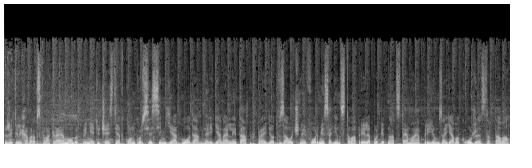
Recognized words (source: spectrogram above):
Жители Хабаровского края могут принять участие в конкурсе «Семья года». Региональный этап пройдет в заочной форме с 11 апреля по 15 мая. Прием заявок уже стартовал.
